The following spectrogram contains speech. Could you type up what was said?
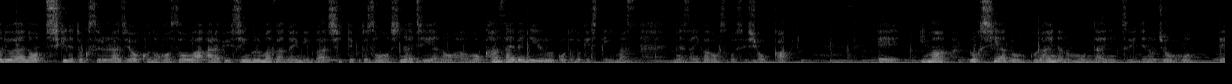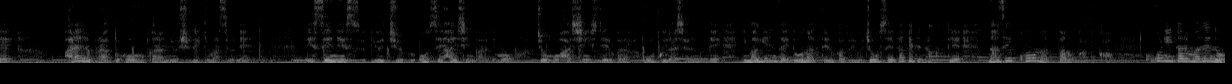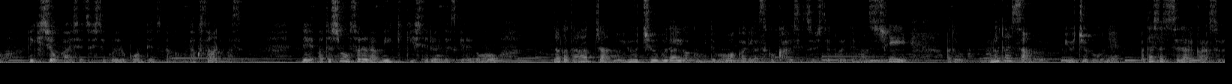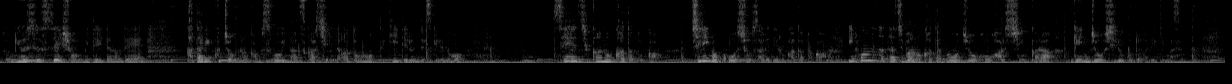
一人親の知識で得するラジオこの放送はアラフィフシングルマザーのエミューが知っていくと損をしない知恵やノウハウを関西弁でゆるくお届けしています。皆さんいかがお過ごしでしょうか、えー、今ロシアとウクライナの問題についての情報ってあらゆるプラットフォームから入手できますよね。SNS、YouTube、音声配信からでも情報発信している方が多くいらっしゃるので今現在どうなっているかという情勢だけでなくてなぜこうなったのかとかここに至るまでの歴史を解説してくれるコンテンツなんかもたくさんあります。で私もそれら見聞きしてるんですけれども中田あっちゃんの YouTube 大学見ても分かりやすく解説してくれてますしあと古舘さんの YouTube もね私たち世代からすると「ニュースステーション」を見ていたので語り口調なんかもすごい懐かしいなと思って聞いてるんですけれども政治家の方とか地理の講師をされてる方とかいろんな立場の方の情報発信から現状を知ることができます。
